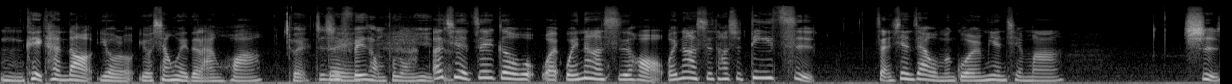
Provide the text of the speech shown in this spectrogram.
嗯，可以看到有有香味的兰花。对，这是非常不容易。而且这个维维纳斯哈，维纳斯他是第一次展现在我们国人面前吗？是。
